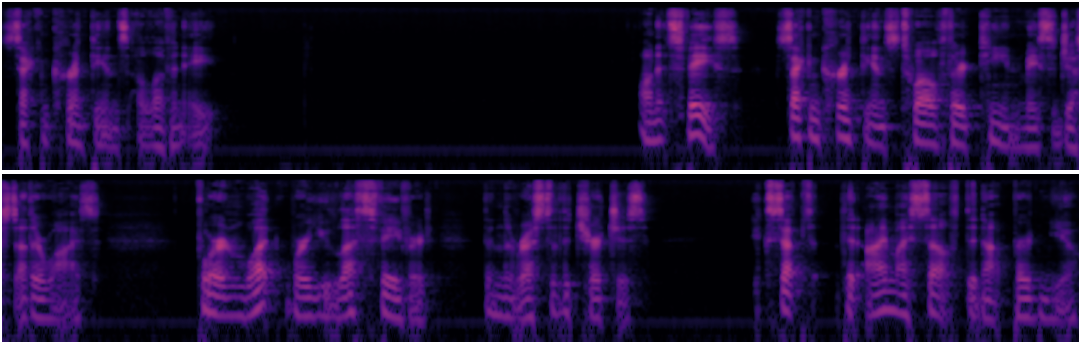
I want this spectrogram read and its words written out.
2 Corinthians 11:8. On its face, 2 Corinthians 12:13 may suggest otherwise. For in what were you less favored than the rest of the churches, except that I myself did not burden you?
